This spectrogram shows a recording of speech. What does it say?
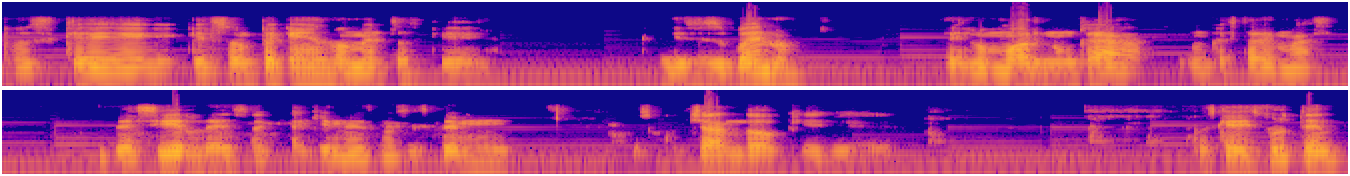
pues que, que son pequeños momentos que dices, bueno, el humor nunca, nunca está de más. Decirles a, quienes nos estén escuchando que, pues que disfruten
